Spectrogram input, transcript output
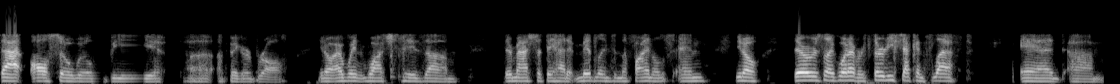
that also will be uh, a bigger brawl. You know, I went and watched his um, their match that they had at Midlands in the finals, and you know, there was like whatever 30 seconds left, and um,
